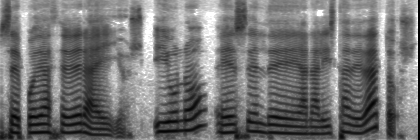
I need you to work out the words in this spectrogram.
se puede acceder a ellos. Y uno es el de analista de datos,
